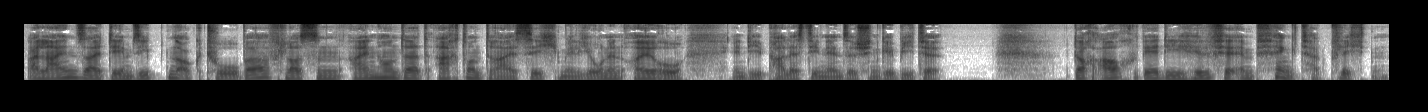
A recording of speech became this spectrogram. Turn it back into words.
Allein seit dem 7. Oktober flossen 138 Millionen Euro in die palästinensischen Gebiete. Doch auch wer die Hilfe empfängt, hat Pflichten.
